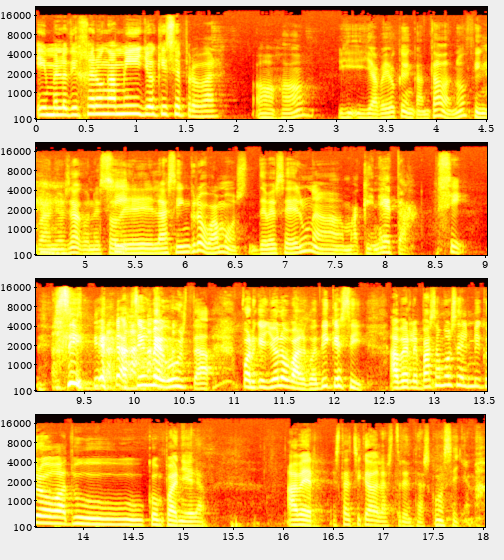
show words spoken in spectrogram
y me lo dijeron a mí y yo quise probar. Ajá. Y, y ya veo que encantada, ¿no? Cinco años ya con esto Sí. de la sincro, vamos, debe ser una maquineta. Sí. Sí, así me gusta, porque yo lo valgo, di que sí. A ver, le pasamos el micro a tu compañera. A ver, esta chica de las trenzas, ¿cómo se llama?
